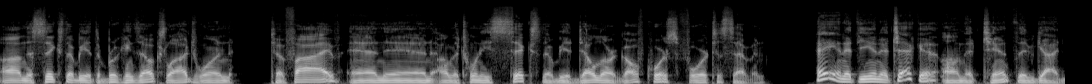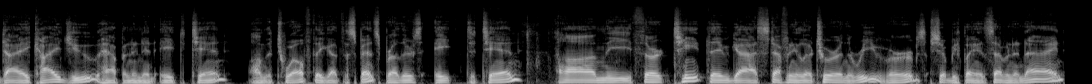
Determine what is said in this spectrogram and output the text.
On the 6th, they'll be at the Brookings Elks Lodge, 1 to 5. And then on the 26th, they'll be at Del Norte Golf Course, 4 to 7. Hey, and at the Inateca on the 10th, they've got Dai Kaiju happening at 8 to 10. On the 12th, they got the Spence Brothers, 8 to 10. On the 13th, they've got Stephanie Latour and the Reverbs. She'll be playing 7 to 9.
